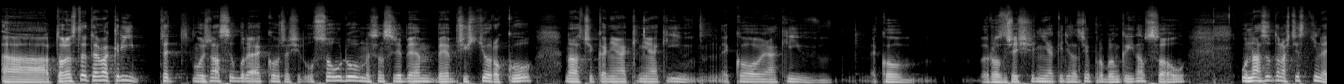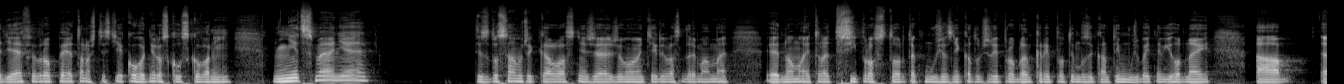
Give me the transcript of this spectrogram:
A tohle je téma, který teď možná se bude jako řešit u soudu. Myslím si, že během, během příštího roku nás čeká nějaký, nějaký, jako, nějaký jako rozřešení nějakých těch problémů, které tam jsou. U nás se to naštěstí neděje, v Evropě je to naštěstí jako hodně rozkouskovaný. Nicméně ty jsi to sám říkal vlastně, že, že v momentě, kdy vlastně tady máme jednoho majitele tří prostor, tak může vznikat určitý problém, který pro ty muzikanty může být nevýhodný. A e,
